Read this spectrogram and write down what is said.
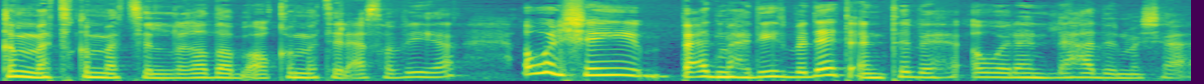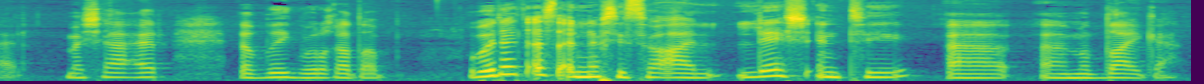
قمة قمة الغضب أو قمة العصبية أول شيء بعد ما هديت بديت أنتبه أولا لهذه المشاعر مشاعر الضيق والغضب وبدأت أسأل نفسي سؤال ليش أنت آه آه متضايقة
